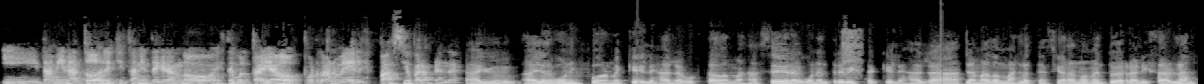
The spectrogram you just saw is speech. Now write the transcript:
y también a todos los que están integrando este voluntariado por darme el espacio para aprender. ¿Hay, ¿Hay algún informe que les haya gustado más hacer, alguna entrevista que les haya llamado más la atención al momento de realizarla?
